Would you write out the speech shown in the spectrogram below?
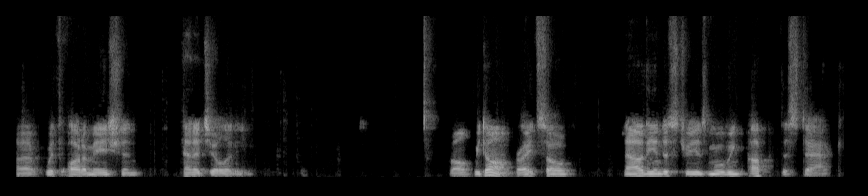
uh, with automation and agility? Well, we don't, right? So now the industry is moving up the stack.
